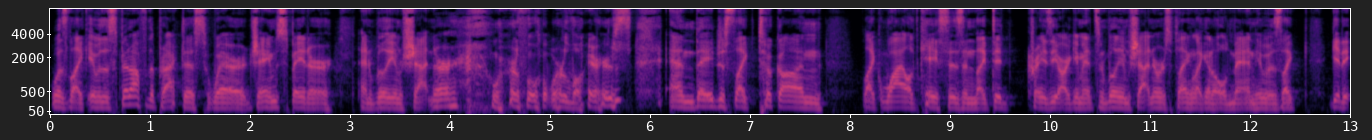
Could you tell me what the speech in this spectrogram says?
was like it was a spinoff of the practice where James Spader and William Shatner were were lawyers and they just like took on like wild cases and like did crazy arguments and William Shatner was playing like an old man who was like getting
